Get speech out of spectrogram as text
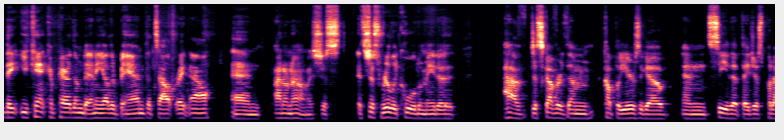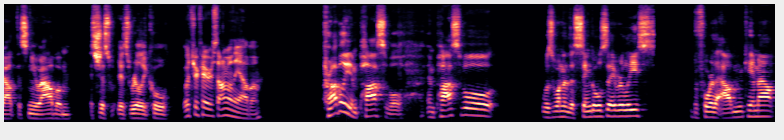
they you can't compare them to any other band that's out right now. And I don't know, it's just it's just really cool to me to have discovered them a couple years ago and see that they just put out this new album. It's just it's really cool. What's your favorite song on the album? Probably Impossible. Impossible was one of the singles they released before the album came out.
